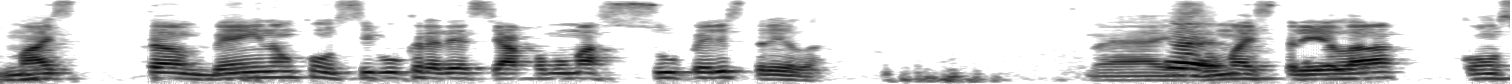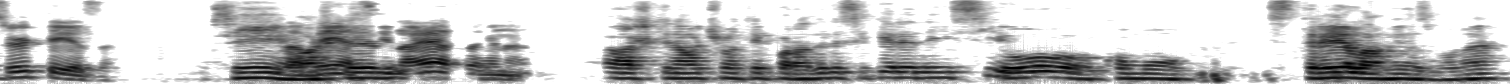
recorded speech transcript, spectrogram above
mas também não consigo credenciar como uma super estrela. Né? É. Uma estrela, com certeza. Sim, também acho assina ele, essa, Renan? Acho que na última temporada ele se credenciou como estrela mesmo, né?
